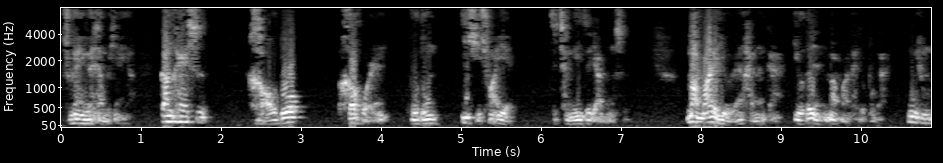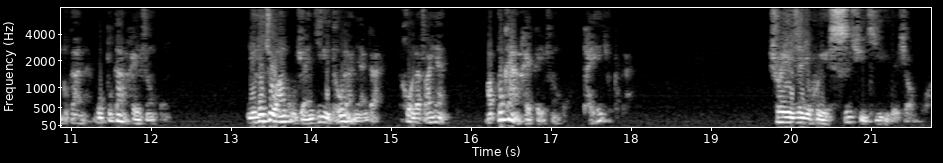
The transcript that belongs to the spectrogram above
出现一个什么现象？刚开始好多合伙人、股东一起创业，成立这家公司。慢慢的，有人还能干，有的人慢慢他就不干。为什么不干呢？我不干还有分红。有的做完股权激励，头两年干，后来发现啊不干还可以分红，他也就不干。所以这就会失去激励的效果。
